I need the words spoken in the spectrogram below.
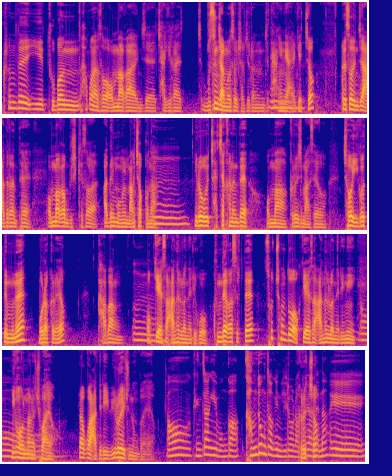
그런데 이 두 번 하고 나서 엄마가 이제 자기가 무슨 잘못을 저질렀는지 당연히 음. 알겠죠. 그래서 이제 아들한테 엄마가 무식해서 아들 몸을 망쳤거나 음. 이러고 자책하는데 엄마 그러지 마세요. 저 이것 때문에 뭐라 그래요? 가방 음. 어깨에서 안 흘러내리고 군대 갔을 때 소총도 어깨에서 안 흘러내리니 어. 이거 얼마나 좋아요. 라고 아들이 위로해 주는 거예요. 어, 굉장히 뭔가 감동적인 위로라고 그렇죠? 해야 되나? 예.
